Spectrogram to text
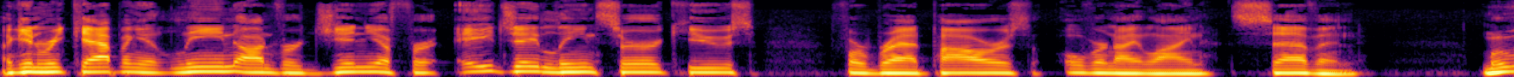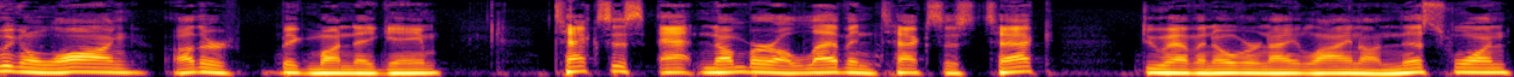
Again, recapping it, lean on Virginia for AJ, lean Syracuse for Brad Powers, overnight line seven. Moving along, other big Monday game, Texas at number 11, Texas Tech. Do have an overnight line on this one.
